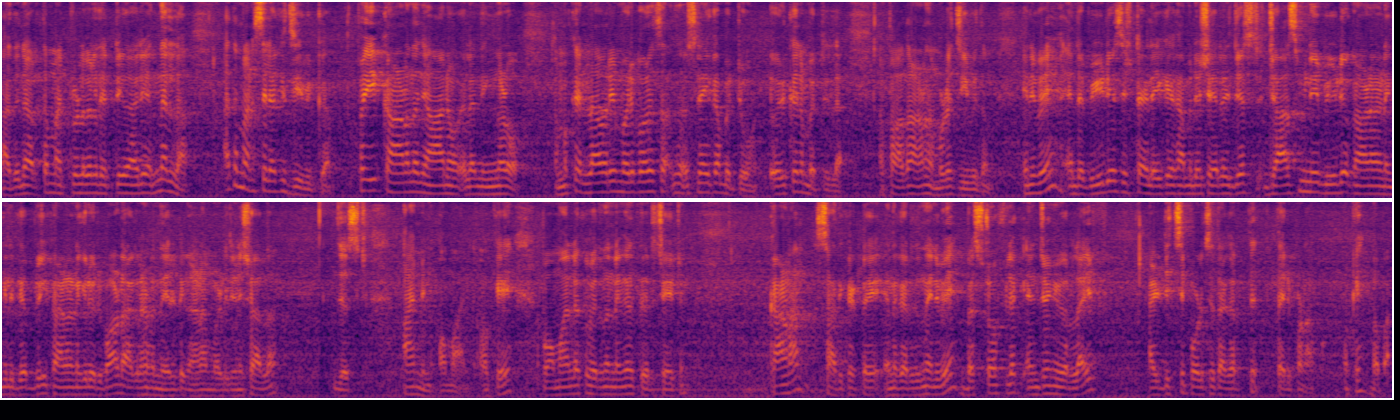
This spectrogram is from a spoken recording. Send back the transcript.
അതിന്റെ അർത്ഥം മറ്റുള്ളവർ തെറ്റുകാരി എന്നല്ല. അത് മനസ്സിലാക്കി ജീവിക്കുക. അപ്പോൾ ഈ കാണുന്ന ഞാനോ അല്ല നിങ്ങളോ നമുക്ക് എല്ലാവരെയും ഒരുപോലെ സ്നേഹിക്കാൻ പറ്റുമോ? ഒരിക്കലും പറ്റില്ല. അപ്പോൾ അതാണ് നമ്മുടെ ജീവിതം. എനിവേ എന്റെ വീഡിയോസ് ഇഷ്ടമായി like comment share just Jasmine ഈ വീഡിയോ കാണുകയാണെങ്കിൽ ഗബ്രി കാണുകയാണെങ്കിൽ ഒരുപാട് ആഗ്രഹം നേരിട്ട് കാണാൻ വേണ്ടി ഇൻഷാല്ല just I mean Oman okay അപ്പോൾ ഒമാനിലൊക്കെ വരുന്നുണ്ടെങ്കിൽ തീർച്ചയായിട്ടും കാണാൻ സാധിക്കട്ടെ എന്ന് കരുതുന്നു. Anyway best of luck enjoy your life അടിച്ച് പൊളിച്ച് തകർത്ത് തരിപ്പണാക്കും. ഓക്കെ ബൈ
